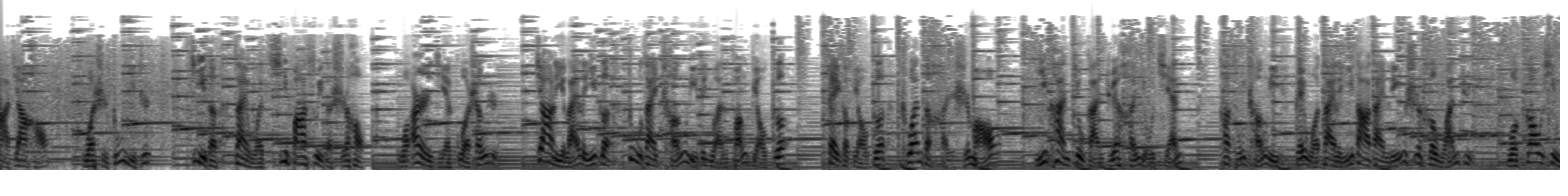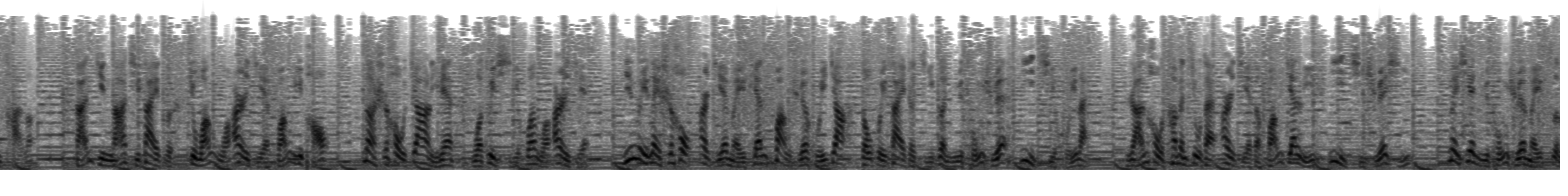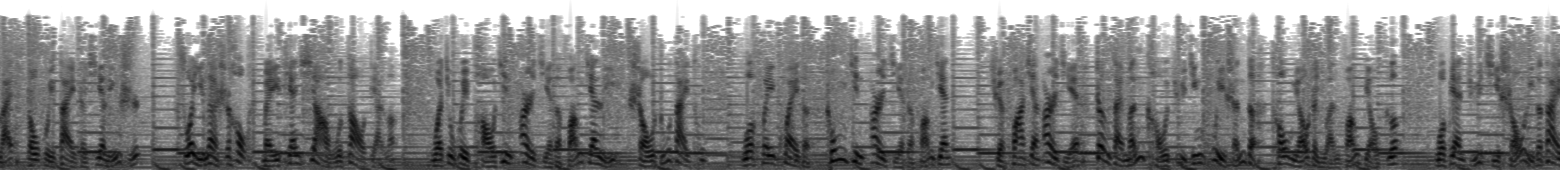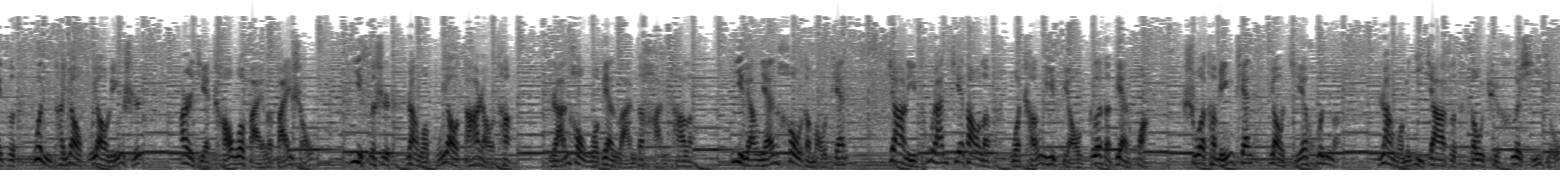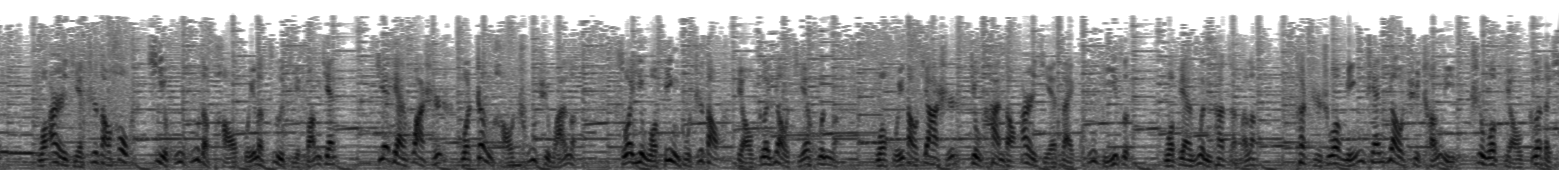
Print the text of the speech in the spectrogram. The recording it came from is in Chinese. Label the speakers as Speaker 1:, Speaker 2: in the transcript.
Speaker 1: 大家好，我是朱一之。记得在我七八岁的时候，我二姐过生日，家里来了一个住在城里的远房表哥。这个表哥穿得很时髦，一看就感觉很有钱。他从城里给我带了一大袋零食和玩具，我高兴惨了，赶紧拿起袋子就往我二姐房里跑。那时候家里面我最喜欢我二姐，因为那时候二姐每天放学回家都会带着几个女同学一起回来。然后他们就在二姐的房间里一起学习。那些女同学每次来都会带着些零食，所以那时候每天下午到点了，我就会跑进二姐的房间里守株待兔。我飞快地冲进二姐的房间，却发现二姐正在门口聚精会神地偷瞄着远房表哥。我便举起手里的袋子问他要不要零食。二姐朝我摆了摆手，意思是让我不要打扰她。然后我便懒得喊她了。一两年后的某天。家里突然接到了我城里表哥的电话，说他明天要结婚了，让我们一家子都去喝喜酒。我二姐知道后，气呼呼的跑回了自己房间。接电话时，我正好出去玩了，所以我并不知道表哥要结婚了。我回到家时，就看到二姐在哭鼻子，我便问她怎么了，她只说明天要去城里吃我表哥的席，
